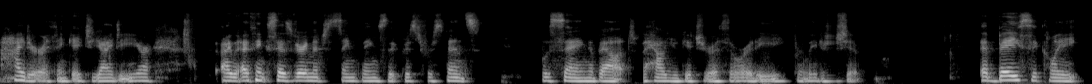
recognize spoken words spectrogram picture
Heider, I think, H E I D E R, I, I think says very much the same things that Christopher Spence was saying about how you get your authority for leadership. Uh, basically,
